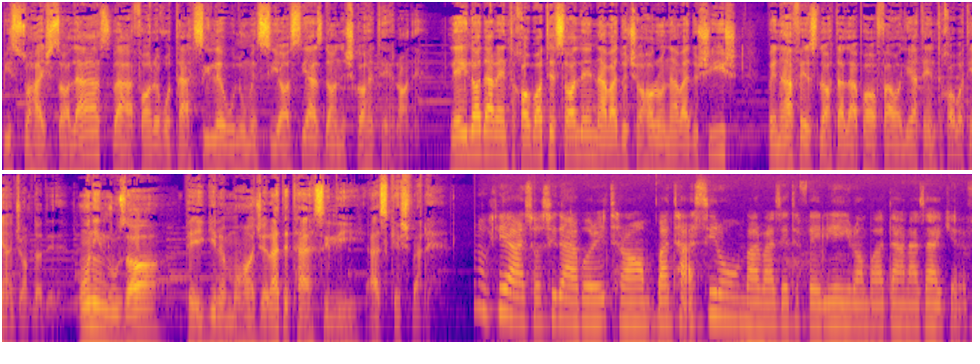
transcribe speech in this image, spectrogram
28 ساله است و فارغ و تحصیل علوم سیاسی از دانشگاه تهرانه. لیلا در انتخابات سال 94 و 96 به نفع اصلاح طلبها فعالیت انتخاباتی انجام داده. اون این روزا پیگیر مهاجرت تحصیلی از کشوره. نکته اساسی درباره ترامپ و تاثیر اون بر وضعیت فعلی ایران باید در نظر گرفت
